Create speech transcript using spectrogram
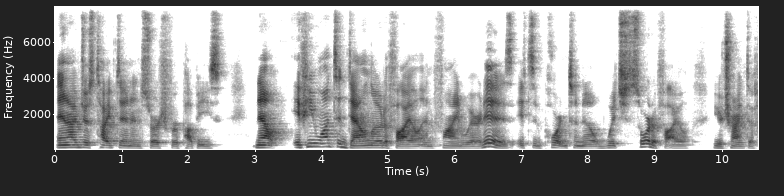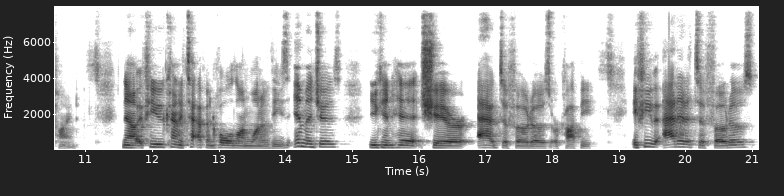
and I've just typed in and searched for puppies. Now, if you want to download a file and find where it is, it's important to know which sort of file you're trying to find. Now, if you kind of tap and hold on one of these images, you can hit share, add to photos, or copy. If you've added it to photos,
